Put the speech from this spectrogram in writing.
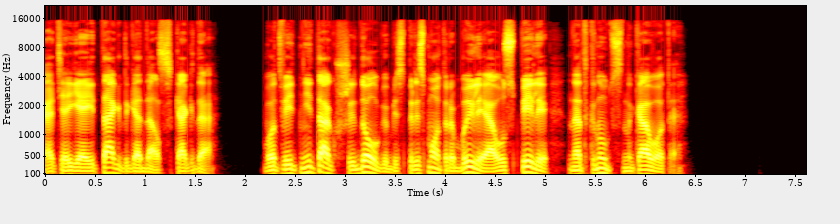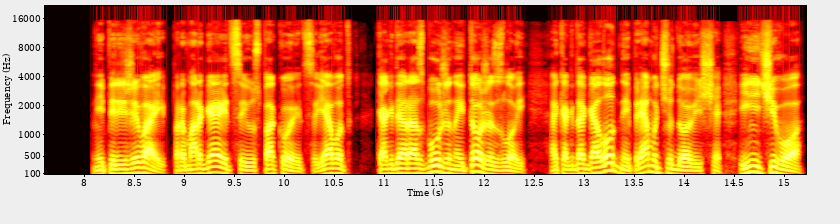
Хотя я и так догадался, когда. Вот ведь не так уж и долго без присмотра были, а успели наткнуться на кого-то. Не переживай, проморгается и успокоится. Я вот, когда разбуженный, тоже злой, а когда голодный, прямо чудовище. И ничего.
